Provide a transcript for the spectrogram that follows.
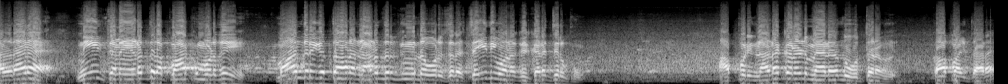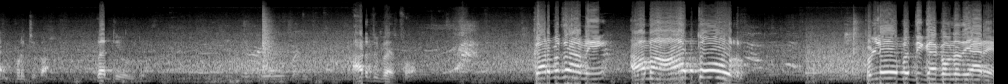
அதனால நீ சில இடத்துல பார்க்கும் பொழுது மாந்திரிகத்தால நடந்திருக்குங்கிற ஒரு சில செய்தி உனக்கு கிடைச்சிருக்கும். அப்படி நடக்கணும்னு மேல இருந்து உத்தரவு. காப்பாத்தி தரேன் பிடிச்சிக்கோ. வெற்றி உண்டு அடுத்து பேசுவோம். கர்மசாமி ஆமா ஆத்தூர். பிள்ளைய பத்தி கேட்க வந்தது யாரு?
